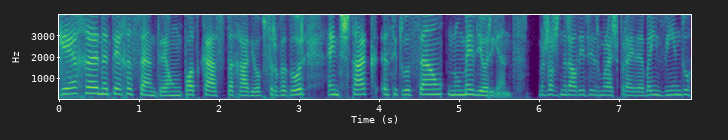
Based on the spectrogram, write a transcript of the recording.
Guerra na Terra Santa é um podcast da Rádio Observador em destaque a situação no Médio Oriente. Major-General Isidro Moraes Pereira, bem-vindo.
